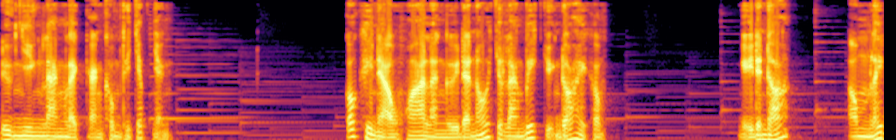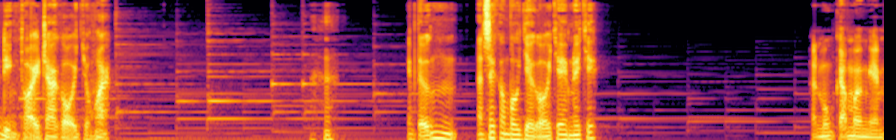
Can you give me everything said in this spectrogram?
Đương nhiên Lan lại càng không thể chấp nhận. Có khi nào Hoa là người đã nói cho Lan biết chuyện đó hay không? Nghĩ đến đó Ông lấy điện thoại ra gọi cho Hoa. Em tưởng anh sẽ không bao giờ gọi cho em nữa chứ. Anh muốn cảm ơn em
